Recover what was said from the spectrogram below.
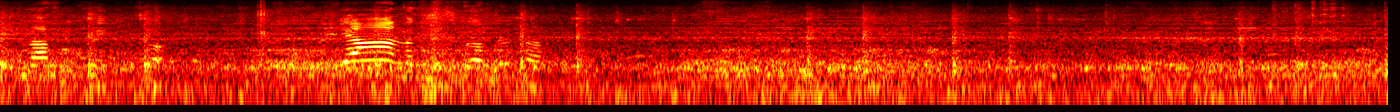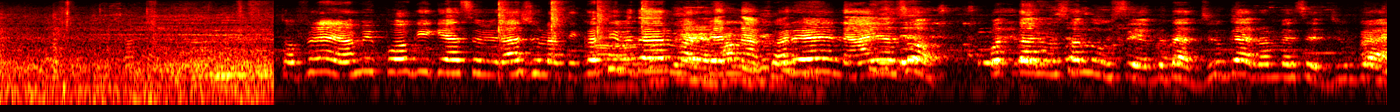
ટ્રાફિક થઈ ગયું જો ક્યાં લગી છે આપણે ટ્રાફિક અમે પોગી ગયા છે રાજુલાથી. કથી બધા મારા બેનના ઘરે ને આયા જો પત્તાનું સલું છે બધા જુગાર રમે છે જુગાર.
